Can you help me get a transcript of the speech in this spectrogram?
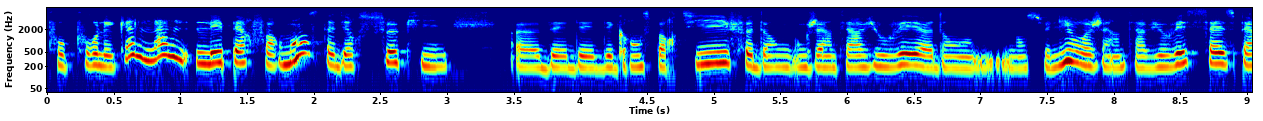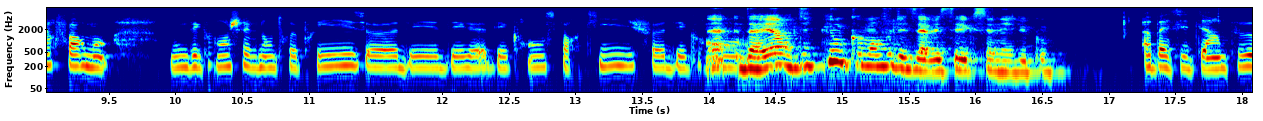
pour, pour, lesquels là, les performances, c'est-à-dire ceux qui, euh, des, des, grands sportifs, donc, donc j'ai interviewé euh, dans, dans, ce livre, j'ai interviewé 16 performants. Donc des grands chefs d'entreprise, des, des, grands sportifs, des grands... D'ailleurs, dites-nous comment vous les avez sélectionnés du coup ah bah, c'était un peu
